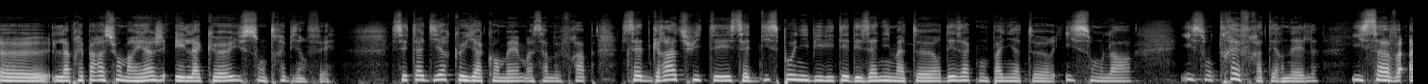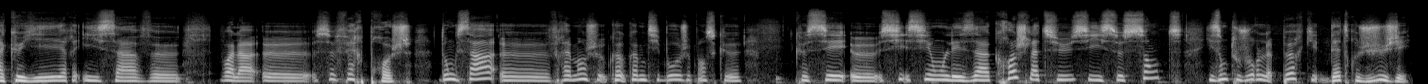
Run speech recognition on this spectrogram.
euh, la préparation au mariage et l'accueil sont très bien faits. C'est-à-dire qu'il y a quand même, ça me frappe, cette gratuité, cette disponibilité des animateurs, des accompagnateurs, ils sont là, ils sont très fraternels, ils savent accueillir, ils savent, euh, voilà, euh, se faire proche. Donc ça, euh, vraiment, comme Thibault, je pense que que c'est si, si on les accroche là-dessus, s'ils se sentent, ils ont toujours la peur d'être jugés.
